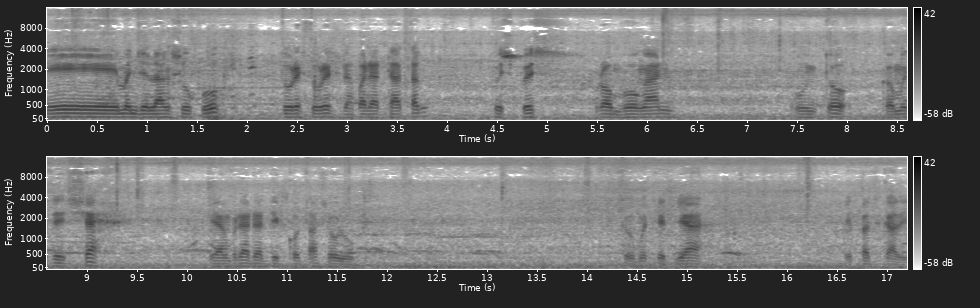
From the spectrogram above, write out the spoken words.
Ini menjelang subuh, turis-turis sudah pada datang, bus-bus rombongan untuk ke Masjid Syekh yang berada di kota Solo. Itu masjidnya hebat sekali.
